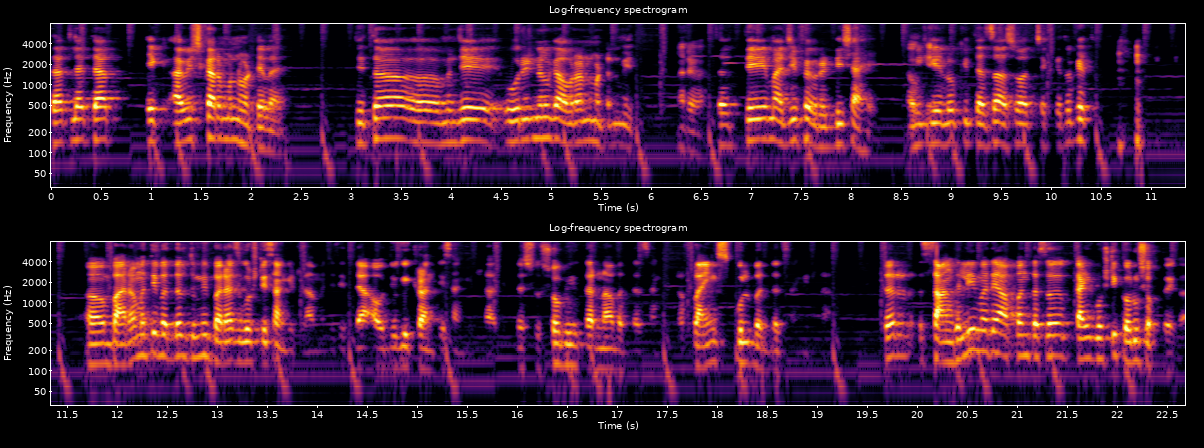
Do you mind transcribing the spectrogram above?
त्यातल्या त्यात एक आविष्कार म्हणून हॉटेल आहे. तिथं म्हणजे ओरिजिनल गावरान मटण मिळतं. अरे वा. तर ते माझी फेवरेट डिश आहे. मी गेलो की त्याचा आस्वाद शक्यतो घेतो. बारामतीबद्दल तुम्ही बऱ्याच गोष्टी सांगितल्या. म्हणजे तिथल्या औद्योगिक क्रांती सांगितला तिथल्या सुशोभीकरणाबद्दल सांगितलं फ्लाइंग स्कूल बद्दल सांगितलं. तर सांगलीमध्ये आपण तसं काही गोष्टी करू शकतोय का?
